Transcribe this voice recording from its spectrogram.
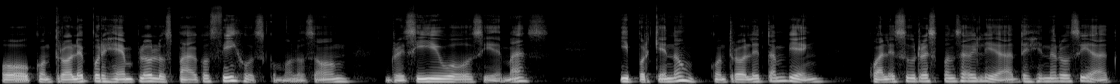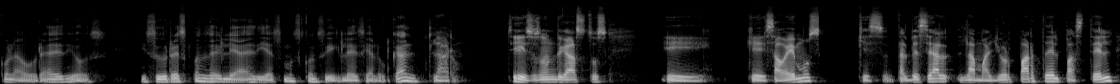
O controle, por ejemplo, los pagos fijos, como lo son recibos y demás. Y por qué no, controle también cuál es su responsabilidad de generosidad con la obra de Dios y su responsabilidad de diezmos con su iglesia local. Claro. Sí, esos son gastos eh, que sabemos que tal vez sea la mayor parte del pastel.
